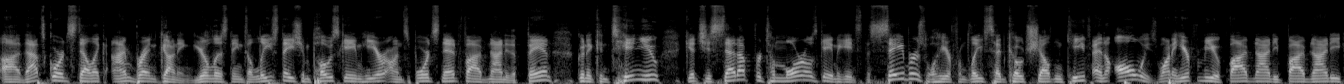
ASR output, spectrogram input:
that's Gord Stellick. I'm Brent Gunning. You're listening to Leafs Nation post game here on Sportsnet 590. The Fan going to continue. Get get you set up for tomorrow's game against the Sabres. We'll hear from Leafs head coach Sheldon Keefe. And always want to hear from you. 590 590.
